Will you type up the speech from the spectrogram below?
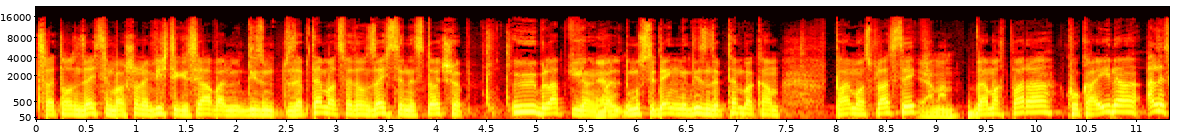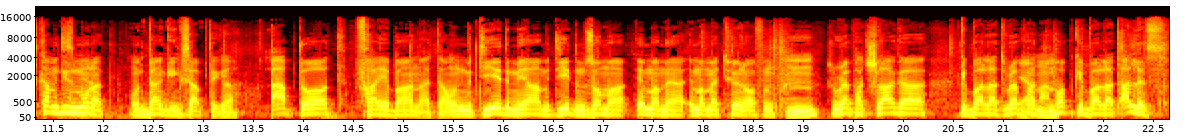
2016 war schon ein wichtiges Jahr, weil in diesem September 2016 ist Deutschrap übel abgegangen, Ja. weil du musst dir denken, in diesem September kam Palm aus Plastik, Ja, Mann. Wer macht Para, Kokaina, alles kam in diesem Monat. Und dann ging's ab, Digga. Ab dort, freie Bahn, Alter. Und mit jedem Jahr, mit jedem Sommer immer mehr, immer mehr Türen offen. Rap hat Schlager geballert, Rap Mhm. Ja, hat Mann. Pop geballert, alles.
